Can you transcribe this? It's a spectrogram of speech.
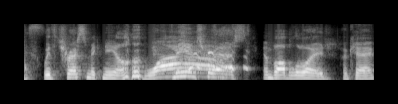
Yes. with Tress MacNeille, wow. me and Tress and Bob Lloyd. Okay,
